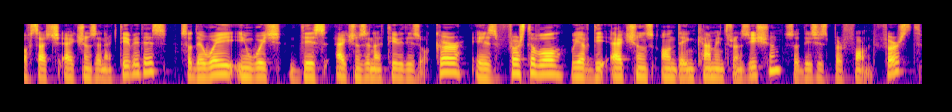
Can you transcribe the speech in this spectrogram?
of such actions and activities. So the way in which these actions and activities occur is first of all, we have the actions on the incoming transition. So this is performed first.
